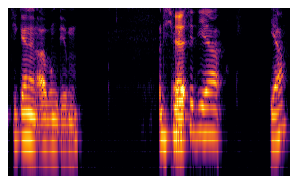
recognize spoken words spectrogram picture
dir gerne ein Album geben. Und ich Äh, möchte dir. Ja?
